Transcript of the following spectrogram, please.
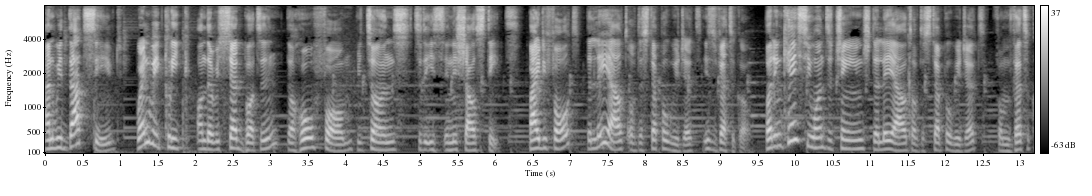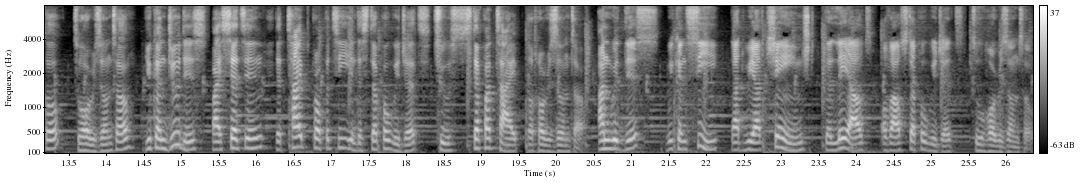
And with that saved, when we click on the reset button, the whole form returns to its initial state. By default, the layout of the stepper widget is vertical. But in case you want to change the layout of the stepper widget from vertical to horizontal, you can do this by setting the type property in the stepper widget to stepper type.horizontal. And with this, we can see that we have changed the layout of our stepper widget to horizontal.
